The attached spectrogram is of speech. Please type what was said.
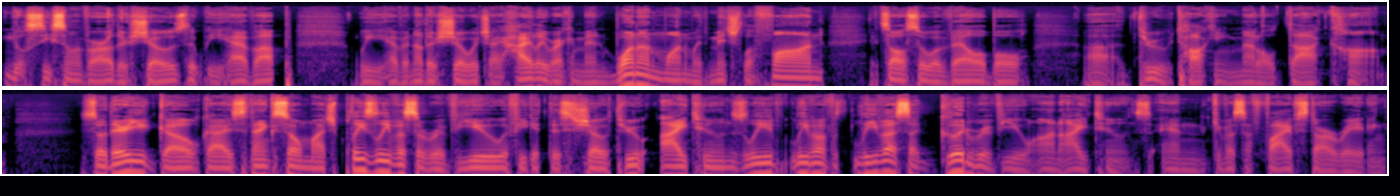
you'll see some of our other shows that we have up. We have another show which I highly recommend One on One with Mitch Lafon. It's also available uh, through talkingmetal.com. So there you go, guys. Thanks so much. Please leave us a review if you get this show through iTunes. Leave leave us leave us a good review on iTunes and give us a five star rating.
